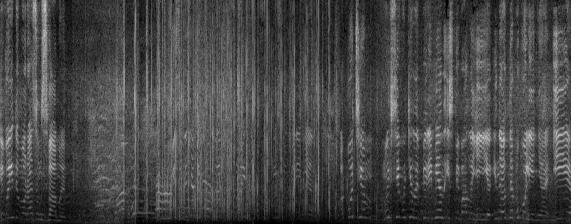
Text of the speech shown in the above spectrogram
і вийдемо разом з вами. 80-х роках Фрейд пісню «Перемін». А потім ми всі хотіли перемін і співали її, і не одне покоління. І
